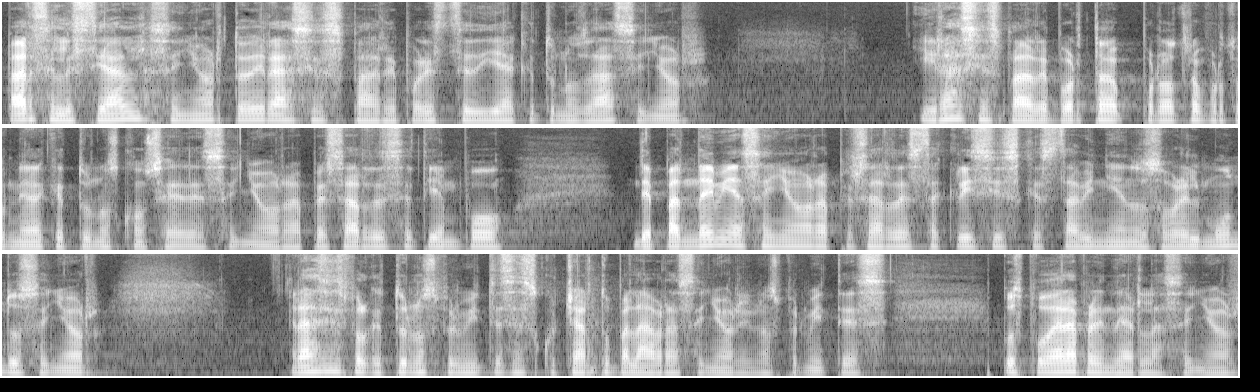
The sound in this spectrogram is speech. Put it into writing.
Padre Celestial, Señor, te doy gracias, Padre, por este día que tú nos das, Señor. Y gracias, Padre, por, por otra oportunidad que tú nos concedes, Señor, a pesar de este tiempo de pandemia, Señor, a pesar de esta crisis que está viniendo sobre el mundo, Señor. Gracias porque tú nos permites escuchar tu palabra, Señor, y nos permites pues poder aprenderla, Señor.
